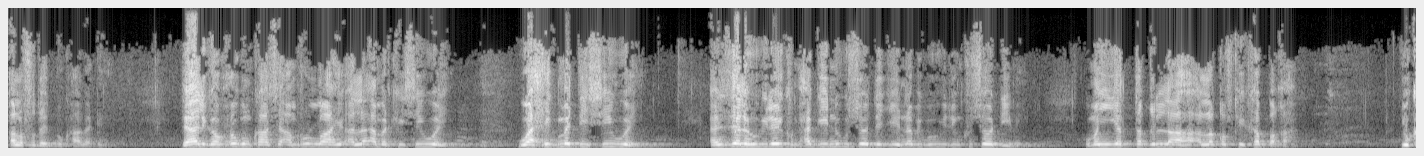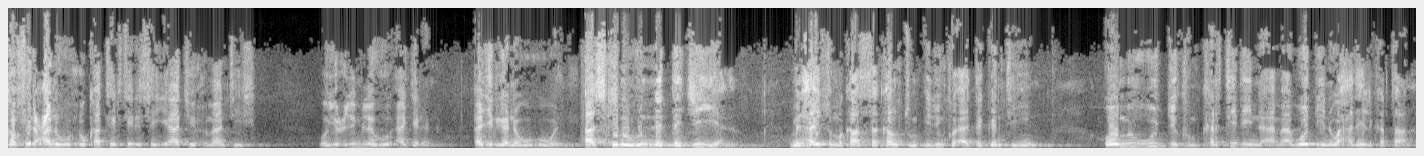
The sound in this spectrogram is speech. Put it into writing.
alla fudayd buu kaaga dhigay daalika xukumkaasi amrullaahi alla amarkiisii wey waa xikmadiisii wey أنزله إليكم حق إنه أسود جي النبي بويدين كسود ديمي. ومن يتق الله الله قفك كبقة. يكفر عنه حكاتر تري سيئاتي حمانتيس ويعلم له أجرا. أجر قنو أوين أسكنوهن الدجية من حيث مكان سكنتم إذنك أدقنتهين من ودكم كرتدين أما ودين واحد هل كرتانا.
